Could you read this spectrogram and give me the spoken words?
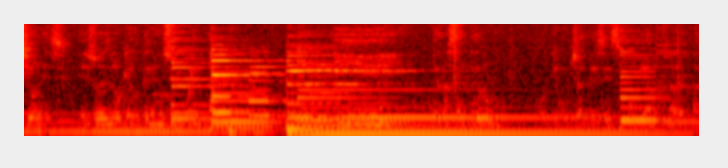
eso es lo que no tenemos en cuenta. Y es bastante duro, porque muchas veces obviamos la verdad.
